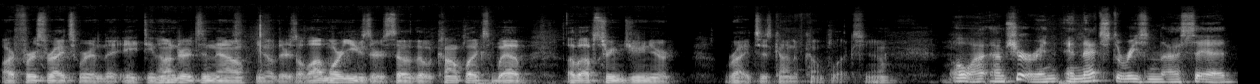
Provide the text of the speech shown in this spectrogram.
Our first rights were in the 1800s, and now you know there's a lot more users. So the complex web of upstream junior rights is kind of complex. You know. Oh, I, I'm sure, and and that's the reason I said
